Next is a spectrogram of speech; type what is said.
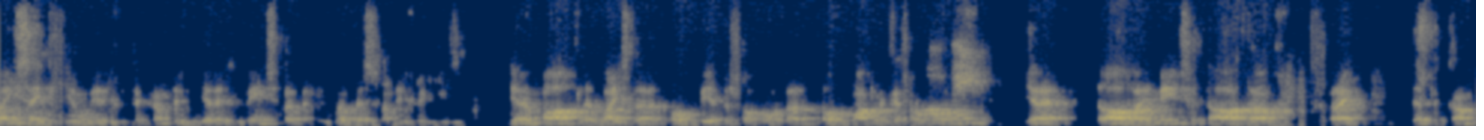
wysheid gee om hierdie goed te kan doen, Here, die mense wat in die hoop is van die goedjies. Here maak hulle wys dat dit nog beter sal word, dat dit nog makliker sal word. Amen. Here, daar waar die mense data gebruik om dit te kan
